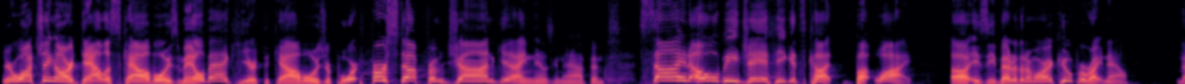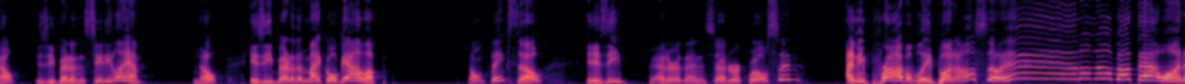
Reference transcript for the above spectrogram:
You're watching our Dallas Cowboys mailbag here at the Cowboys Report. First up from John. Yeah, I knew it was going to happen. Sign OBJ if he gets cut. But why? Uh, is he better than Amari Cooper right now? No. Is he better than CeeDee Lamb? No. Is he better than Michael Gallup? Don't think so. Is he better than Cedrick Wilson? I mean, probably, but also, eh, I don't know about that one.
